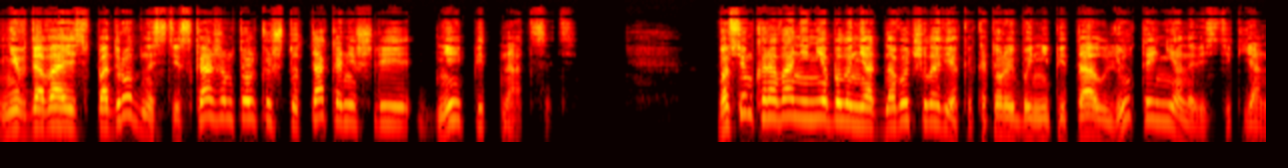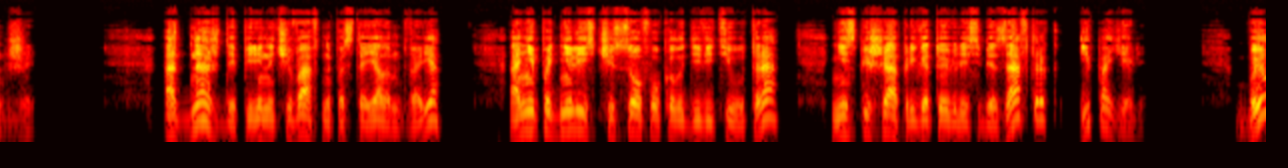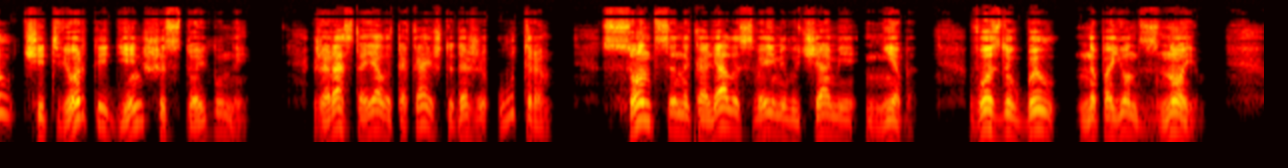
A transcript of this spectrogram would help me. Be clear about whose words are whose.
Speaker 1: Не вдаваясь в подробности, скажем только, что так они шли дней пятнадцать. Во всем караване не было ни одного человека, который бы не питал лютой ненависти к Янджи. Однажды, переночевав на постоялом дворе, они поднялись часов около девяти утра, не спеша приготовили себе завтрак и поели. Был четвертый день шестой луны. Жара стояла такая, что даже утром солнце накаляло своими лучами небо. Воздух был напоен зноем.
